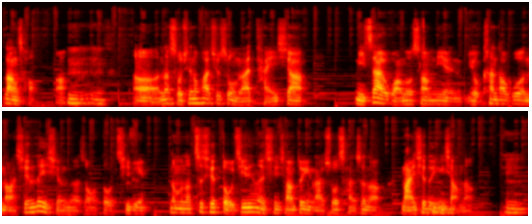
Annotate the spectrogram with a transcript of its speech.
浪潮啊，嗯嗯，呃，那首先的话就是我们来谈一下，你在网络上面有看到过哪些类型的这种抖机灵？那么呢，这些抖机灵的现象对你来说产生了哪一些的影响呢？嗯，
